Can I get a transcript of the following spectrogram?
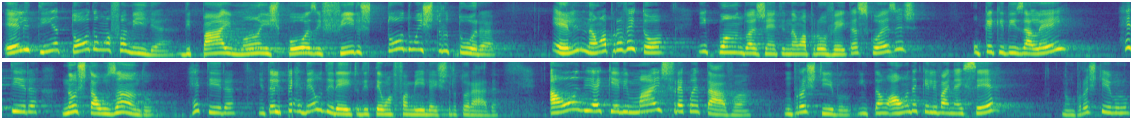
Ele tinha toda uma família, de pai, mãe, esposa e filhos, toda uma estrutura. Ele não aproveitou. E quando a gente não aproveita as coisas, o que, que diz a lei? Retira. Não está usando? Retira. Então ele perdeu o direito de ter uma família estruturada. Aonde é que ele mais frequentava? Um prostíbulo. Então, aonde é que ele vai nascer? Num prostíbulo.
